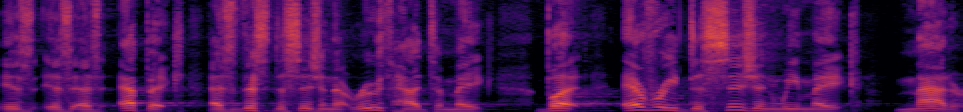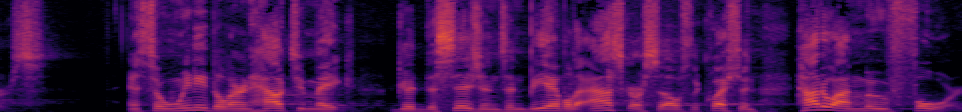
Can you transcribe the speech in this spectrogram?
is, is as epic as this decision that Ruth had to make, but every decision we make matters. And so we need to learn how to make good decisions and be able to ask ourselves the question how do I move forward?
